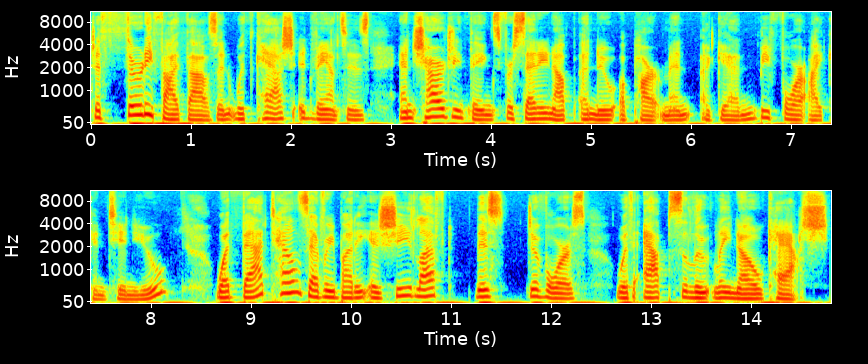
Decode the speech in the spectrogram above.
to 35,000 with cash advances and charging things for setting up a new apartment again before I continue. What that tells everybody is she left this divorce with absolutely no cash.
